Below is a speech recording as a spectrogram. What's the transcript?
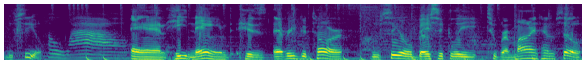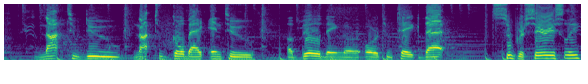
Lucille Oh wow. and he named his every guitar Lucille basically to remind himself not to do not to go back into a building or, or to take that super seriously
